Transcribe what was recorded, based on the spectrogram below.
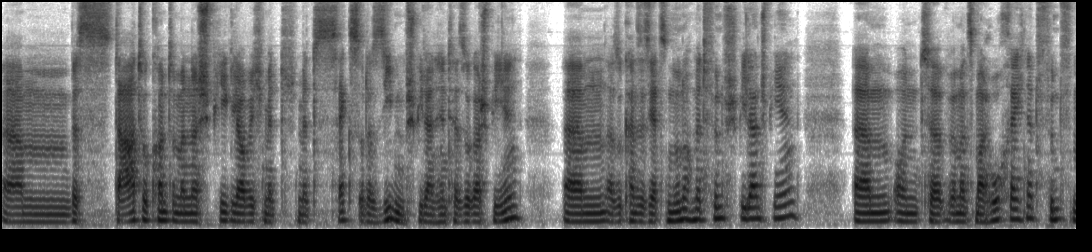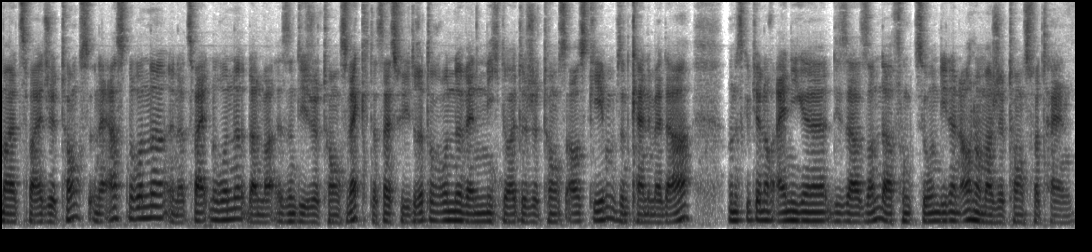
ähm, bis dato konnte man das Spiel, glaube ich, mit, mit sechs oder sieben Spielern hinter sogar spielen. Ähm, also kannst du es jetzt nur noch mit fünf Spielern spielen. Ähm, und äh, wenn man es mal hochrechnet, fünf mal zwei Jetons in der ersten Runde, in der zweiten Runde, dann sind die Jetons weg. Das heißt, für die dritte Runde, wenn nicht Leute Jetons ausgeben, sind keine mehr da. Und es gibt ja noch einige dieser Sonderfunktionen, die dann auch nochmal Jetons verteilen.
